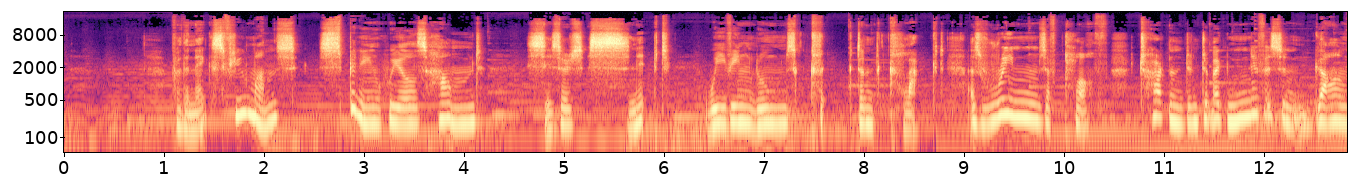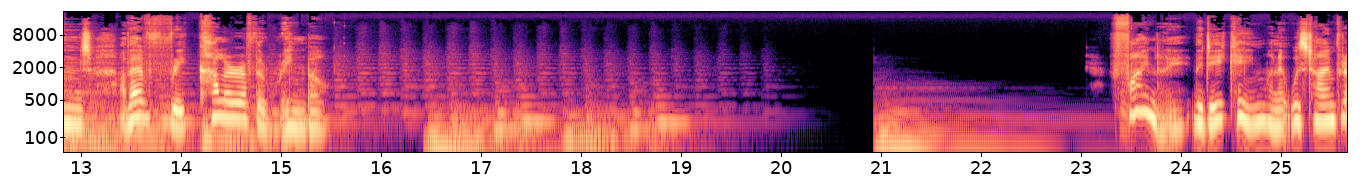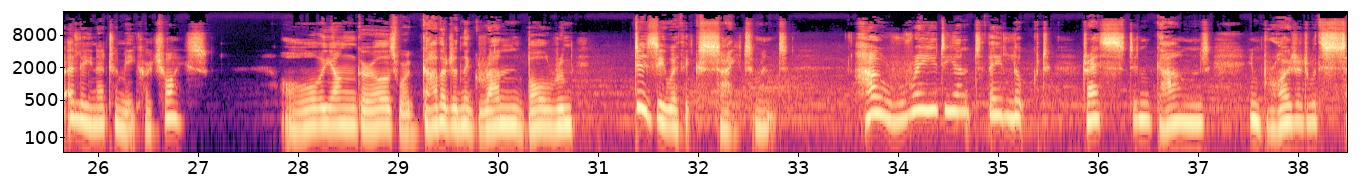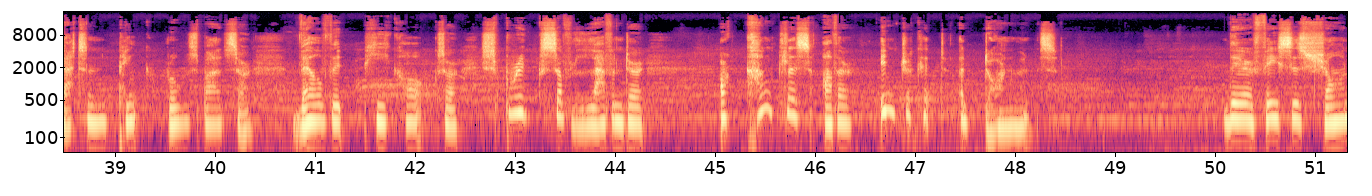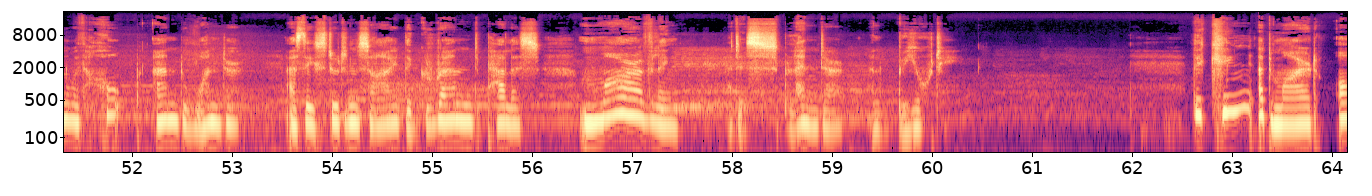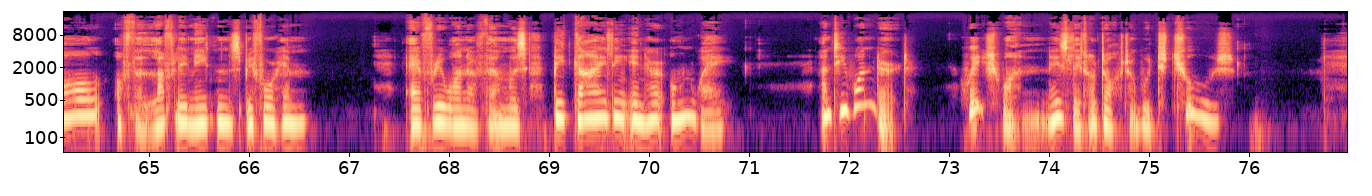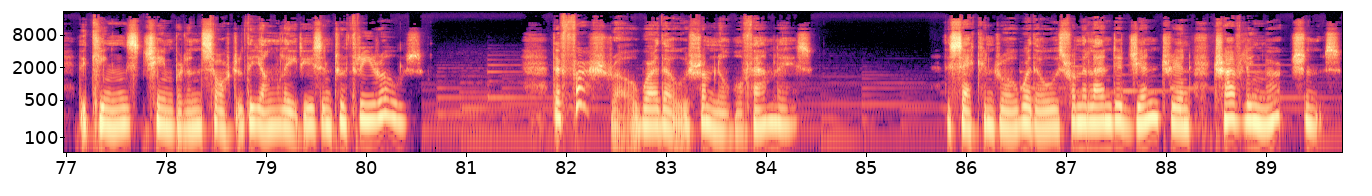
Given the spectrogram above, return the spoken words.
For the next few months, spinning wheels hummed, scissors snipped, weaving looms clicked and clacked as reams of cloth turned into magnificent gowns of every colour of the rainbow. Finally, the day came when it was time for Elena to make her choice. All the young girls were gathered in the grand ballroom, dizzy with excitement. How radiant they looked, dressed in gowns embroidered with satin pink rosebuds, or velvet peacocks, or sprigs of lavender, or countless other intricate adornments. Their faces shone with hope and wonder as they stood inside the grand palace, marvelling at its splendour and beauty. The king admired all of the lovely maidens before him. Every one of them was beguiling in her own way, and he wondered which one his little daughter would choose. The king's chamberlain sorted the young ladies into three rows. The first row were those from noble families. The second row were those from the landed gentry and travelling merchants.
